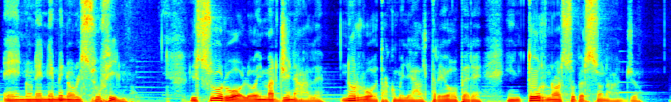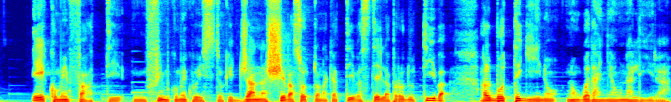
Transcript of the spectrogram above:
e non è nemmeno il suo film. Il suo ruolo è marginale, non ruota come le altre opere intorno al suo personaggio. E come infatti un film come questo, che già nasceva sotto una cattiva stella produttiva, al botteghino non guadagna una lira.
